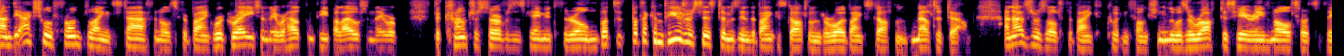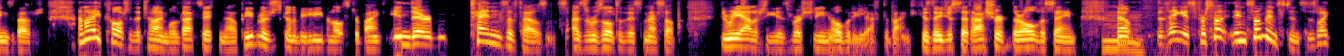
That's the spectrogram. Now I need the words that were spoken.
And the actual frontline staff in Ulster Bank were great and they were helping people out and they were, the counter services came into their own. But the, but the computer systems in the Bank of Scotland, the Royal Bank of Scotland, melted down. And as a result, the bank couldn't function. There was was Oireachtas hearings and all sorts of things about it. And I thought at the time, well, that's it now. People are just going to be leaving Ulster Bank in their tens of thousands as a result of this mess up. The reality is virtually nobody left the bank because they just said, Asher, they're all the same. Mm. Now, the thing is, for some, in some instances, like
